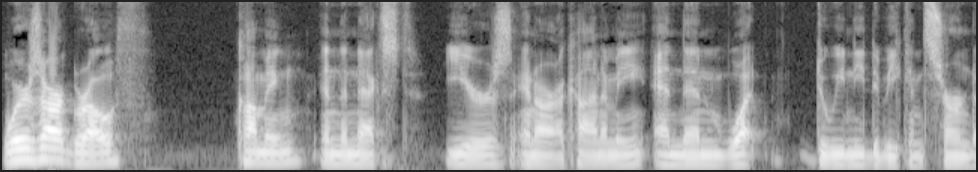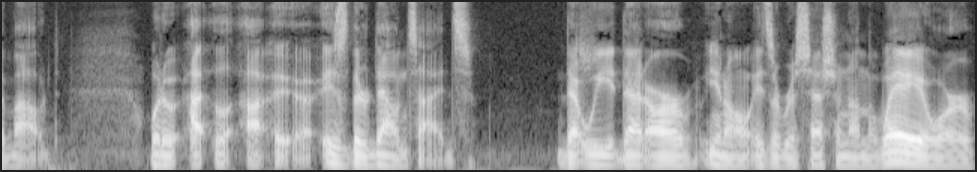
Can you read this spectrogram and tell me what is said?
where's our growth coming in the next years in our economy, and then what do we need to be concerned about? What do- uh, uh, is there downsides that we that are you know is a recession on the way, or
